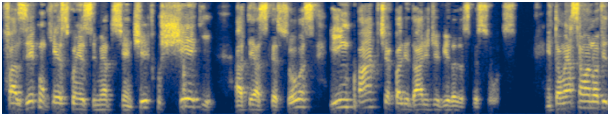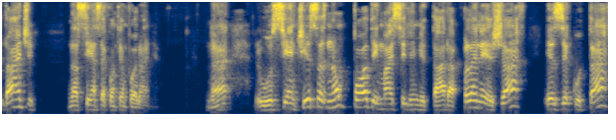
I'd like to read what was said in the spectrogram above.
fazer com que esse conhecimento científico chegue até as pessoas e impacte a qualidade de vida das pessoas. Então, essa é uma novidade na ciência contemporânea. Né? Os cientistas não podem mais se limitar a planejar, executar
